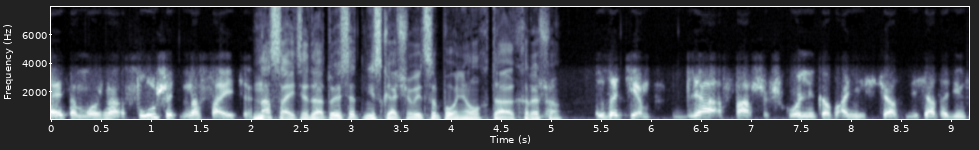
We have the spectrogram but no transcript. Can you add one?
Это можно слушать на сайте. На сайте, да. То есть это не скачивается, понял. Так, хорошо. Да. Затем, для старших школьников, они сейчас 10-11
